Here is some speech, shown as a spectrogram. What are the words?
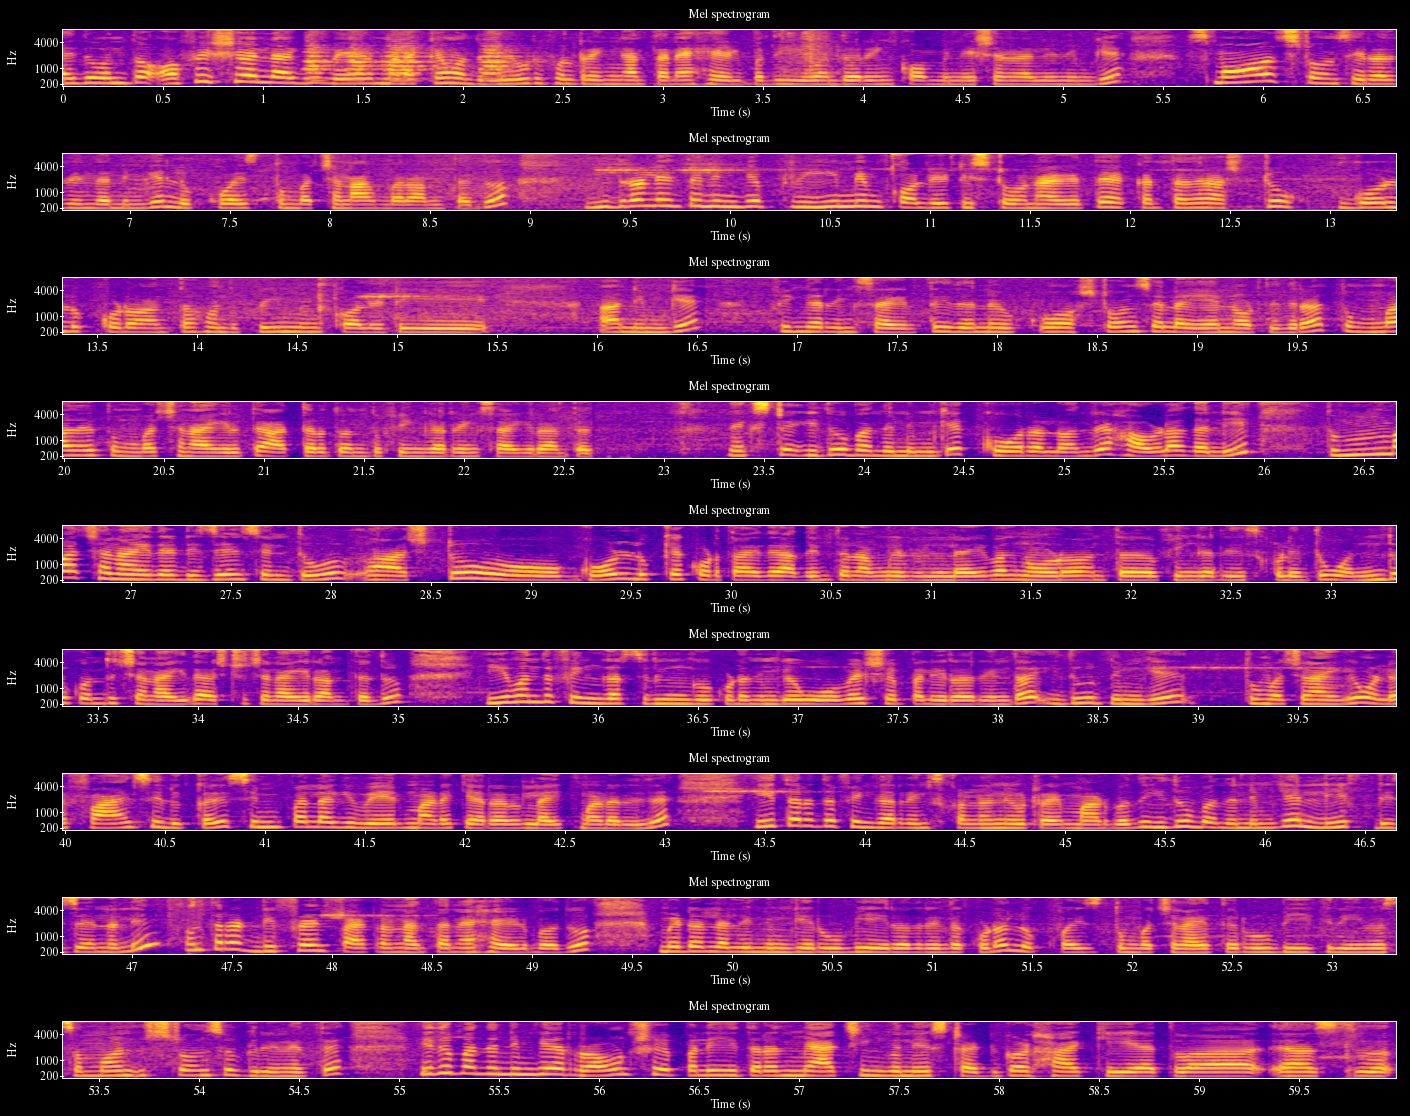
ಇದು ಒಂದು ಅಫಿಷಿಯಲ್ ಆಗಿ ವೇರ್ ಮಾಡೋಕ್ಕೆ ಒಂದು ಬ್ಯೂಟಿಫುಲ್ ರಿಂಗ್ ಅಂತಲೇ ಹೇಳ್ಬೋದು ಈ ಒಂದು ರಿಂಗ್ ಕಾಂಬಿನೇಷನಲ್ಲಿ ನಿಮಗೆ. ಸ್ಮಾಲ್ ಸ್ಟೋನ್ಸ್ ಇರೋದ್ರಿಂದ ನಿಮಗೆ ಲುಕ್ ವೈಸ್ ತುಂಬ ಚೆನ್ನಾಗಿ ಬರೋ ಅಂಥದ್ದು ಇದರಲ್ಲಿ ಅಂತೂ ನಿಮಗೆ ಪ್ರೀಮಿಯಂ ಕ್ವಾಲಿಟಿ ಸ್ಟೋನ್ ಆಗುತ್ತೆ. ಯಾಕಂತಂದರೆ ಅಷ್ಟು ಗೋಲ್ಡ್ ಲುಕ್ ಕೊಡೋ ಒಂದು ಪ್ರೀಮಿಯಂ ಕ್ವಾಲಿಟಿ ನಿಮಗೆ ಫಿಂಗರ್ ರಿಂಗ್ಸ್ ಆಗಿರುತ್ತೆ. ಇದನ್ನು ಸ್ಟೋನ್ಸ್ ಎಲ್ಲ ಏನು ನೋಡ್ತಿದ್ದೀರಾ? ತುಂಬಾ ತುಂಬ ಚೆನ್ನಾಗಿರುತ್ತೆ. ಆ ಥರದ್ದೊಂದು ಫಿಂಗರ್ ರಿಂಗ್ಸ್ ಆಗಿರೋ ಅಂಥದ್ದು ನೆಕ್ಸ್ಟ್ ಇದು ಬಂದು ನಿಮಗೆ ಕೋರಲ್ಲು. ಅಂದರೆ ಹವಳದಲ್ಲಿ ತುಂಬ ಚೆನ್ನಾಗಿದೆ ಡಿಸೈನ್ಸ್ ಅಂತೂ ಅಷ್ಟು ಗೋಲ್ಡ್ ಲುಕ್ಕೇ ಕೊಡ್ತಾ ಇದೆ. ಅದಂತೂ ನಮಗೆ ಲೈವಾಗಿ ನೋಡೋ ಅಂಥ ಫಿಂಗರ್ ರಿಂಗ್ಸ್ಗಳಂತೂ ಒಂದಕ್ಕೊಂದು ಚೆನ್ನಾಗಿದೆ, ಅಷ್ಟು ಚೆನ್ನಾಗಿರೋ ಅಂಥದ್ದು ಈ ಒಂದು ಫಿಂಗರ್ಸ್ ರಿಂಗು ಕೂಡ ನಿಮಗೆ ಓವೆಲ್ ಶೇಪಲ್ಲಿ ಇರೋದ್ರಿಂದ ಇದು ನಿಮಗೆ ತುಂಬ ಚೆನ್ನಾಗಿ ಒಳ್ಳೆ ಫ್ಯಾನ್ಸಿ ಲುಕ್ಕಲ್ಲಿ ಸಿಂಪಲ್ಲಾಗಿ ವೇರ್ ಮಾಡೋಕ್ಕೆ ಯಾರು ಲೈಕ್ ಮಾಡೋರಿದ್ರೆ ಈ ಥರದ ಫಿಂಗರ್ ರಿಂಗ್ಸ್ಗಳನ್ನ ನೀವು ಟ್ರೈ ಮಾಡ್ಬೋದು. ಇದು ಬಂದು ನಿಮಗೆ ಲೀಫ್ ಡಿಸೈನಲ್ಲಿ ಒಂಥರ ಡಿಫ್ರೆಂಟ್ ಪ್ಯಾಟರ್ನ್ ಅಂತಲೇ ಹೇಳ್ಬೋದು. ಮಿಡಲಲ್ಲಿ ನಿಮಗೆ ರೂಬಿ ಇರೋದ್ರಿಂದ ಕೂಡ ಲುಕ್ ವೈಸ್ ತುಂಬ ಚೆನ್ನಾಗಿರುತ್ತೆ. ರೂಬಿ ಗ್ರೀನು ಸಮನ್ ಸ್ಟೋನ್ಸು ಗ್ರೀನ್ ಇರುತ್ತೆ. ಇದು ಬಂದು ನಿಮಗೆ ರೌಂಡ್ ಶೇಪಲ್ಲಿ ಈ ಥರದ ಮ್ಯಾಚಿಂಗ್ ನೀವು ಸ್ಟಡ್ಗಳು ಹಾಕಿ ಅಥವಾ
